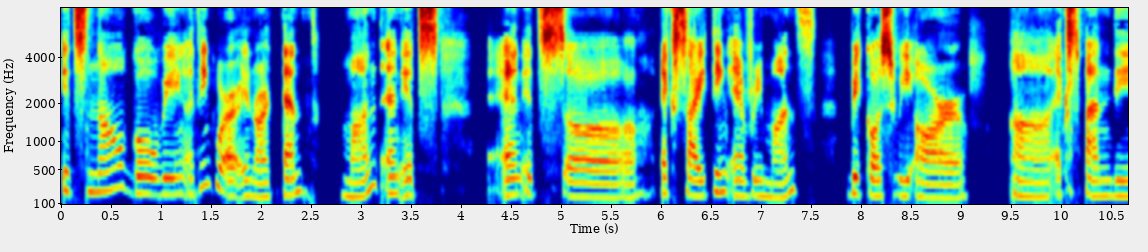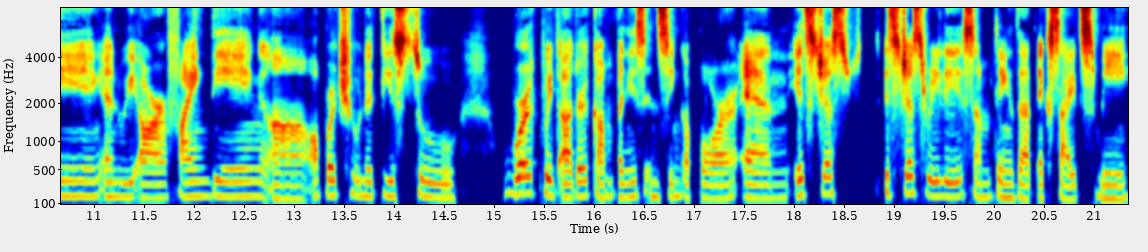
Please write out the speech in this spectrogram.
it's now going. I think we're in our tenth month, and it's and it's uh, exciting every month because we are uh, expanding and we are finding uh, opportunities to work with other companies in Singapore and it's just it's just really something that excites me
